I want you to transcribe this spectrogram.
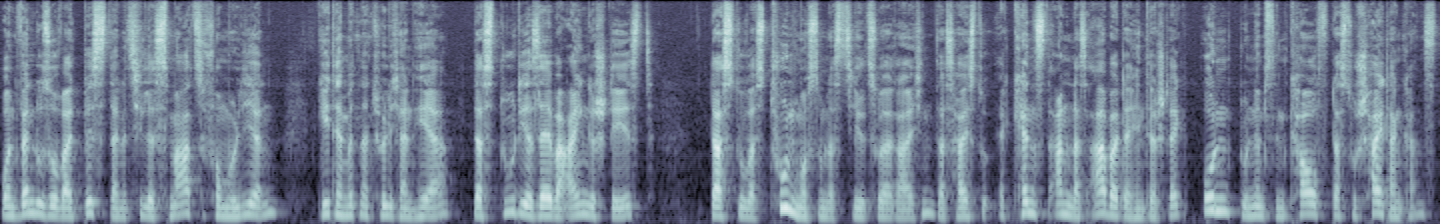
Und wenn du soweit bist, deine Ziele smart zu formulieren, geht damit natürlich einher, dass du dir selber eingestehst, dass du was tun musst, um das Ziel zu erreichen. Das heißt, du erkennst an, dass Arbeit dahinter steckt und du nimmst in Kauf, dass du scheitern kannst.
